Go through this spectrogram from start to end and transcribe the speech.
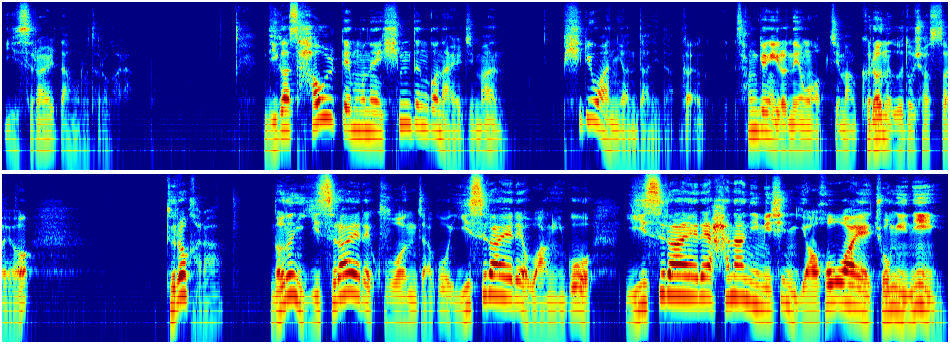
이스라엘 땅으로 들어가라. 네가 사울 때문에 힘든 건 알지만 필요한 연단이다. 그러니까 성경에 이런 내용은 없지만 그런 의도셨어요. 들어가라. 너는 이스라엘의 구원자고 이스라엘의 왕이고 이스라엘의 하나님이신 여호와의 종이니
